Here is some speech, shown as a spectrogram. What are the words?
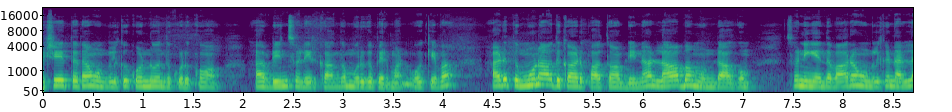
விஷயத்தை தான் உங்களுக்கு கொண்டு வந்து கொடுக்கும் அப்படின்னு சொல்லியிருக்காங்க முருகப்பெருமான். ஓகேவா அடுத்து மூணாவது கார்டு பார்த்தோம் அப்படின்னா லாபம் உண்டாகும். ஸோ நீங்கள் இந்த வாரம் உங்களுக்கு நல்ல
